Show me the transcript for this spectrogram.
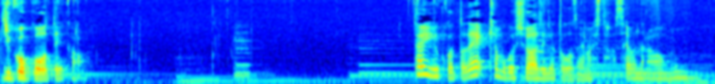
自己肯定感。ということで今日もご視聴ありがとうございました。さようなら。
